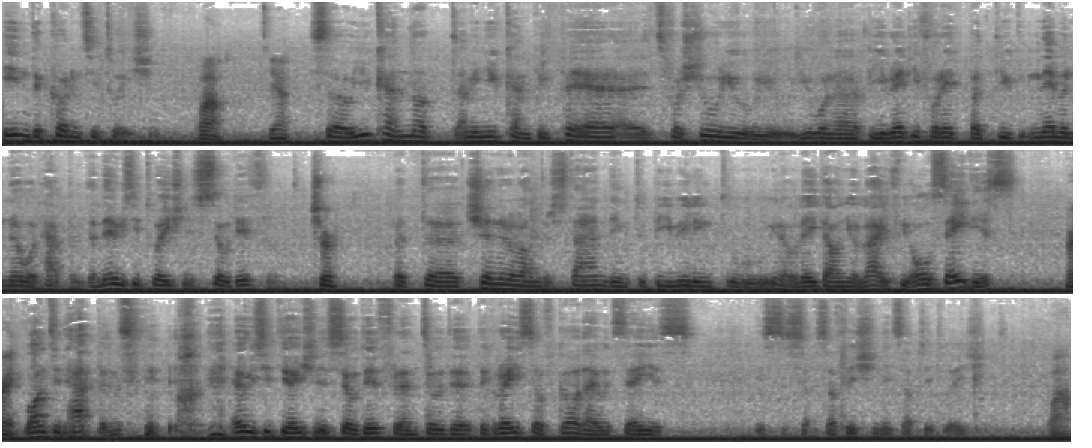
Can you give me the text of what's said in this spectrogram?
in the current situation. Wow. Yeah. So you cannot. I mean, you can prepare. Uh, it's for sure you you, you want to be ready for it, but you never know what happens, and every situation is so different. Sure. But uh, general understanding to be willing to you know lay down your life. We all say this. Right. Once it happens, every situation is so different. So the, the grace of God, I would say, is is sufficient in some situations. Wow.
